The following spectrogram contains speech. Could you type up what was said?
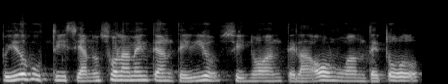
Pido justicia no solamente ante Dios, sino ante la ONU, ante todo,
